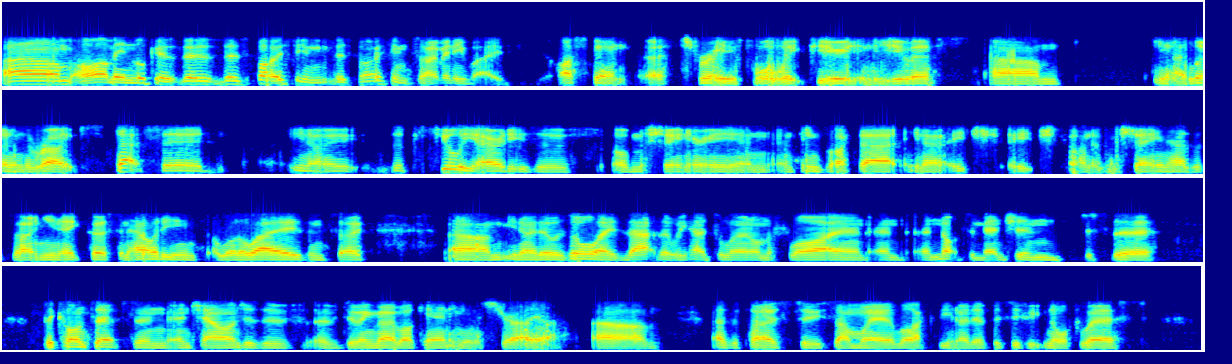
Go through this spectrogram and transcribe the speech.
Um, I mean, look, there's both in there's both in so many ways. I spent a three or four week period in the US, um, you know, learning the ropes. That said, you know, the peculiarities of, of machinery and, and things like that, you know, each each kind of machine has its own unique personality in a lot of ways, and so. Um, you know, there was always that that we had to learn on the fly, and, and, and not to mention just the the concepts and, and challenges of, of doing mobile canning in Australia, um, as opposed to somewhere like you know the Pacific Northwest,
